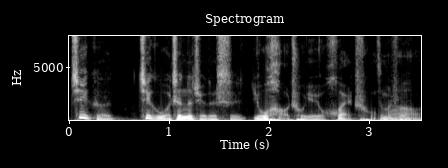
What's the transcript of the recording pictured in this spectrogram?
这个这个我真的觉得是有好处也有坏处。怎么说啊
